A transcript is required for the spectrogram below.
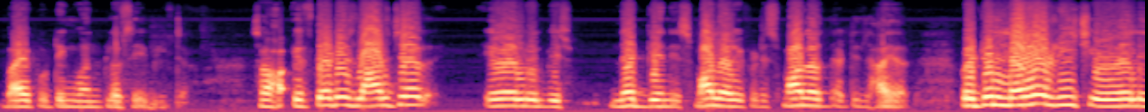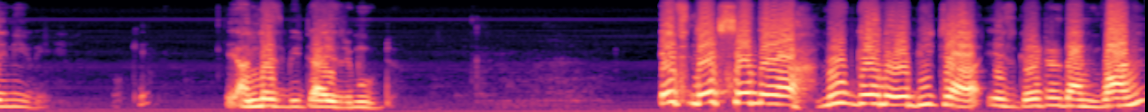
by putting 1 plus A beta. So if that is larger AOL will be net gain is smaller if it is smaller that is higher but it will never reach AOL anyway okay unless beta is removed. If let us say the loop gain A beta is greater than 1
